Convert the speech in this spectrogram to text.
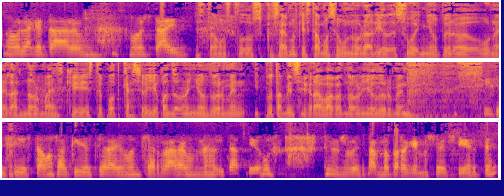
Hola, ¿qué tal? ¿Cómo estáis? Estamos todos, sabemos que estamos en un horario de sueño, pero una de las normas es que este podcast se oye cuando los niños duermen y pues, también se graba cuando los niños duermen. Sí, sí, estamos aquí, yo estoy ahora mismo encerrada en una habitación rezando para que no se despierte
